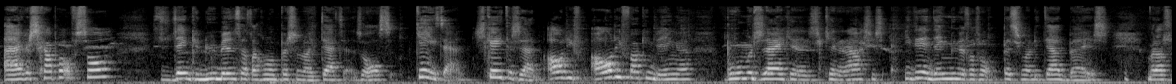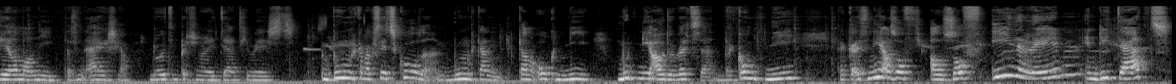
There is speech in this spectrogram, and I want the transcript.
eigenschappen of zo. Dus denken nu mensen dat dat gewoon personaliteiten. Zoals gay zijn, skater zijn, al die, al die fucking dingen. Boomers zijn, gen- generaties. Iedereen denkt nu dat er zo'n personaliteit bij is. Maar dat is helemaal niet. Dat is een eigenschap. Nooit een personaliteit geweest. Een boomer kan nog steeds cool zijn. Een boomer kan, kan ook niet, moet niet ouderwets zijn. Dat komt niet. Het is niet alsof, alsof iedereen in die tijd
